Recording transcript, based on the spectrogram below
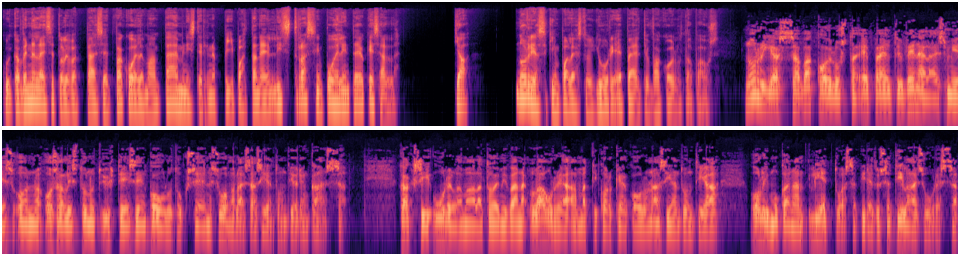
kuinka venäläiset olivat päässeet vakoilemaan pääministerinä piipahtaneen Liz Trassin puhelinta jo kesällä. Ja Norjassakin paljastui juuri epäilty vakoilutapaus. Norjassa vakoilusta epäilty venäläismies on osallistunut yhteiseen koulutukseen suomalaisasiantuntijoiden kanssa. Kaksi Uudellamaalla toimivan Laurea ammattikorkeakoulun asiantuntijaa oli mukana Liettuassa pidetyssä tilaisuudessa.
